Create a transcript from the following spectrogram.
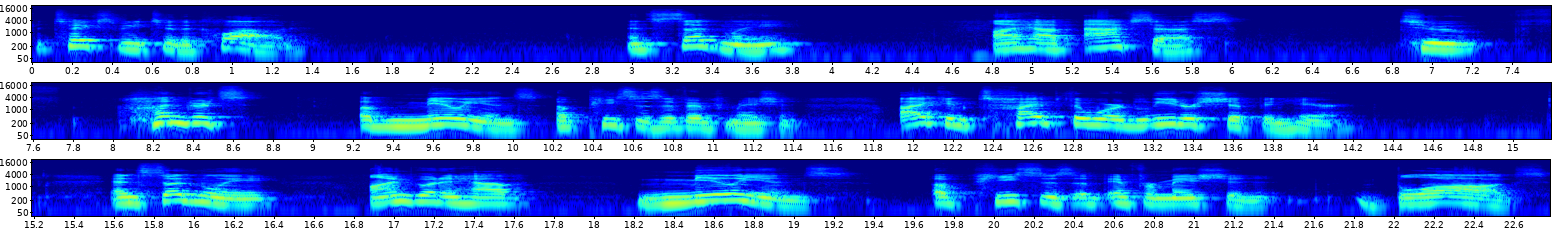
It takes me to the cloud. And suddenly, I have access to hundreds of millions of pieces of information. I can type the word leadership in here. And suddenly, I'm going to have millions of pieces of information, blogs,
